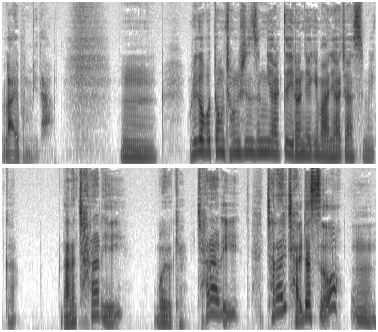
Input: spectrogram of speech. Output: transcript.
라이브입니다. 음, 우리가 보통 정신승리 할때 이런 얘기 많이 하지 않습니까? 나는 차라리 뭐 이렇게 차라리 차라리 잘 됐어. 음.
